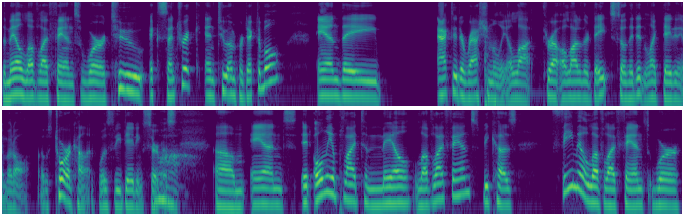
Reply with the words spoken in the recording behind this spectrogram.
the male Love Live fans, were too eccentric and too unpredictable, and they acted irrationally a lot throughout a lot of their dates, so they didn't like dating them at all. It was Toricon was the dating service. Whoa. Um, and it only applied to male Love Live fans because female Love Live fans were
